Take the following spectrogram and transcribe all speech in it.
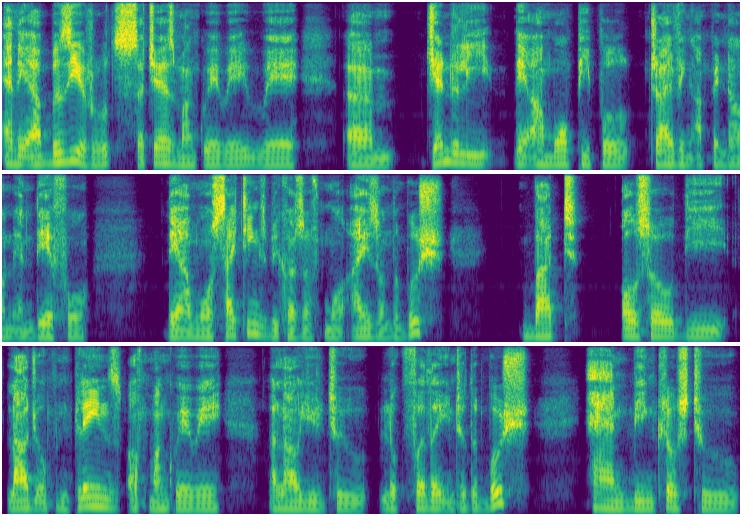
and there are busier routes, such as Mankweng Way, where um, generally there are more people driving up and down, and therefore there are more sightings because of more eyes on the bush. But also, the large open plains of Mankweng Way allow you to look further into the bush, and being close to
